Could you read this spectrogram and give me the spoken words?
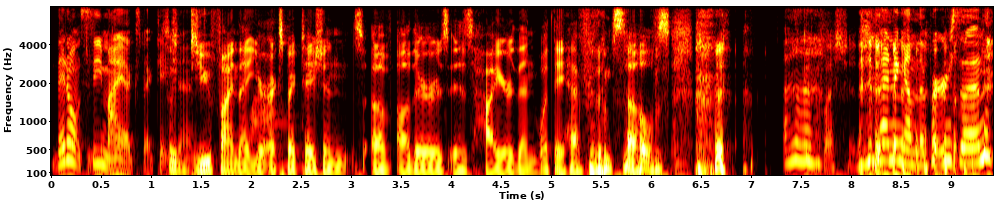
They don't see my expectations. So, do you find that your expectations of others is higher than what they have for themselves? Good question. depending on the person.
